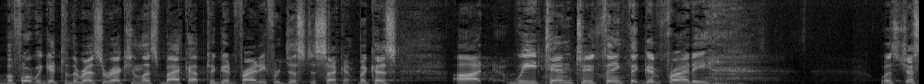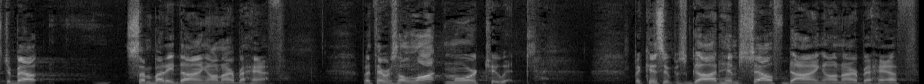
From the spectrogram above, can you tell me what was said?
before we get to the resurrection, let's back up to Good Friday for just a second because uh, we tend to think that Good Friday was just about somebody dying on our behalf. But there was a lot more to it because it was God Himself dying on our behalf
